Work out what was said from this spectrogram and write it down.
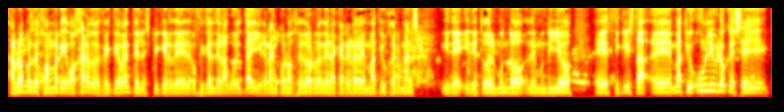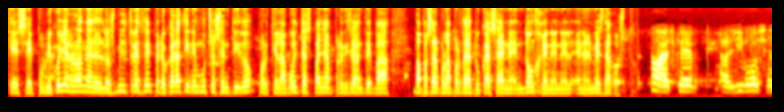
Hablamos de Juan María Guajardo, efectivamente, el speaker de, oficial de la Vuelta y gran conocedor de la carrera de Matthew Hermans y de, y de todo el mundo del mundillo eh, ciclista. Eh, Matthew, un libro que se, que se publicó ya en Holanda en el 2013, pero que ahora tiene mucho sentido porque la Vuelta a España precisamente va, va a pasar por la puerta de tu casa en, en Dongen en el, en el mes de agosto. No, es que el libro se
